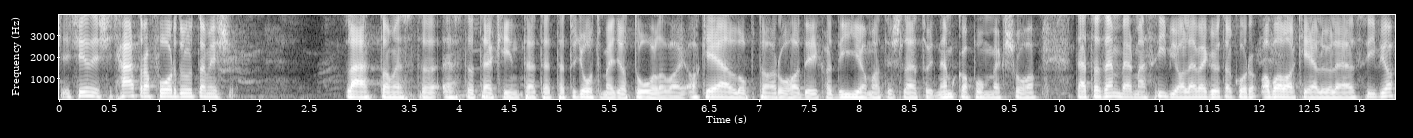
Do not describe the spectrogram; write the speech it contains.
és, és így hátrafordultam, és láttam ezt ezt a tekintetet, tehát hogy ott megy a tolvaj, aki ellopta a rohadék a díjamat, és lehet, hogy nem kapom meg soha. Tehát az ember már szívja a levegőt, akkor a valaki előle elszívja.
